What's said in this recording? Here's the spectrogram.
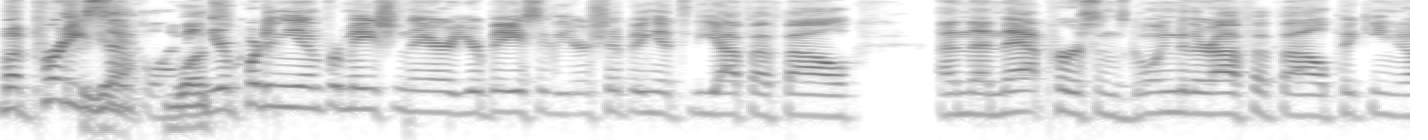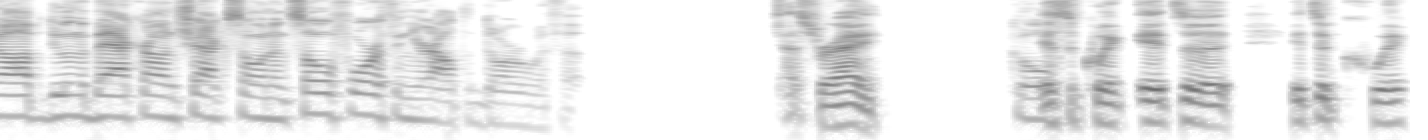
but pretty So, yeah, simple. I mean, you're putting the information there. You're basically you're shipping it to the FFL, and then that person's going to their FFL, picking it up, doing the background check, so on and so forth, and you're out the door with it. that's right. Cool. it's a quick it's a it's a quick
